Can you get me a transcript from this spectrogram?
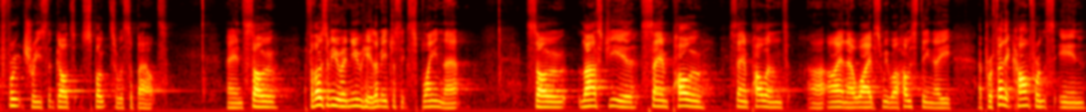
fruit trees that God spoke to us about. And so, for those of you who are new here, let me just explain that. So, last year, Sam Poe, and uh, I and our wives, we were hosting a, a prophetic conference in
